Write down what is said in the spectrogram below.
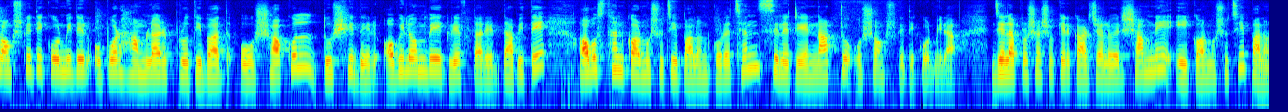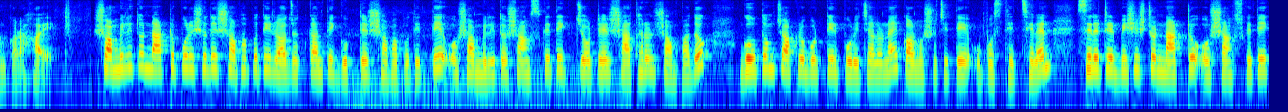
সংস্কৃতি কর্মীদের ওপর হামলার প্রতিবাদ ও সকল দোষীদের অবিলম্বে গ্রেফতারের দাবিতে অবস্থান কর্মসূচি পালন করেছেন সিলেটের নাট্য ও সংস্কৃতি কর্মীরা। জেলা প্রশাসকের কার্যালয়ের সামনে এই কর্মসূচি পালন করা হয়। সম্মিলিত নাট্য পরিষদের সভাপতি রজতকান্তি গুপ্তের সভাপতিত্বে ও সম্মিলিত সাংস্কৃতিক জোটের সাধারণ সম্পাদক গৌতম চক্রবর্তীর পরিচালনায় কর্মসূচিতে উপস্থিত ছিলেন সিলেটের বিশিষ্ট নাট্য ও সাংস্কৃতিক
